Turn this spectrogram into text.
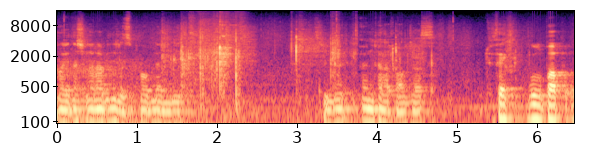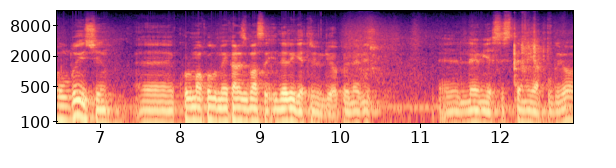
burayı da çıkarabiliriz. Problem değil. Şimdi ön taraf alacağız. Tüfek bullpup olduğu için e, kurma kolu mekanizması ileri getiriliyor. Böyle bir e, levye sistemi yapılıyor.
